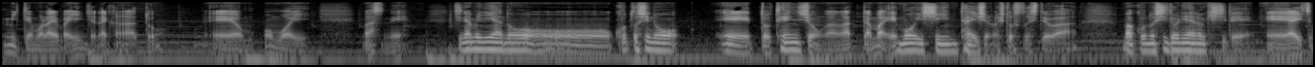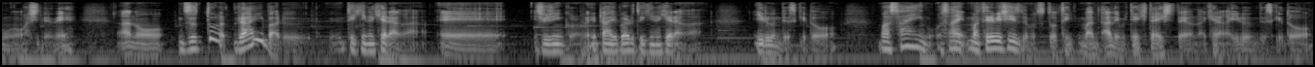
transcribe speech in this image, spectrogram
見てもらえばいいんじゃないかなと、えー、思いますね。ちなみに、あのー、今年の、えっ、と、テンションが上がった、まあ、エモいシーン対象の一つとしては、まあ、このシドニアの騎士で、えー、アイスモン星でね、あの、ずっとライバル的なキャラが、えー、主人公のね、ライバル的なキャラがいるんですけど、まあ最後、最まあテレビシリーズでもずっとまあある意味敵対してたようなキャラがいるんですけど、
